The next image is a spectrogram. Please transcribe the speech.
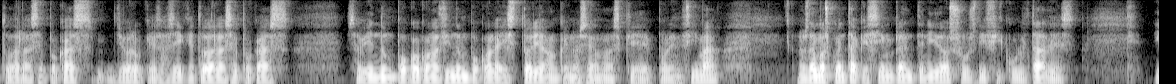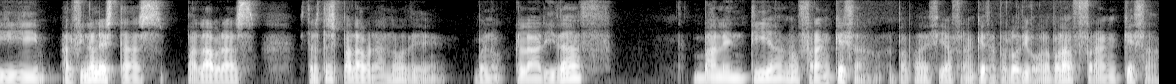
todas las épocas, yo creo que es así, que todas las épocas, sabiendo un poco, conociendo un poco la historia, aunque no sea más que por encima, nos damos cuenta que siempre han tenido sus dificultades. Y al final estas palabras, estas tres palabras, ¿no? De, bueno, claridad, valentía, ¿no? franqueza. El Papa decía franqueza, pues lo digo, la palabra franqueza,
